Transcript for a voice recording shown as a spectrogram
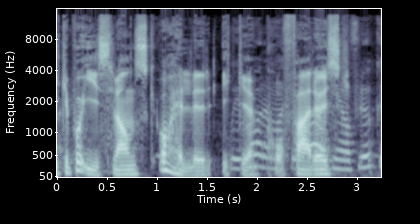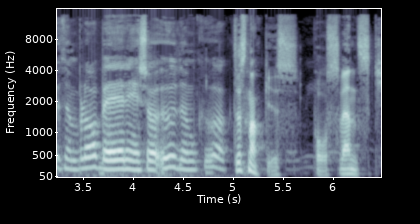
ikke på islandsk og heller ikke på færøysk. Det snakkes på svensk,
